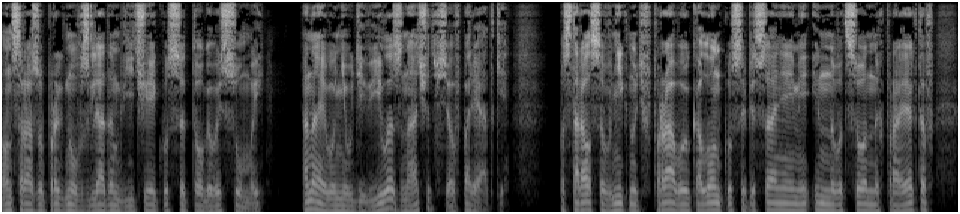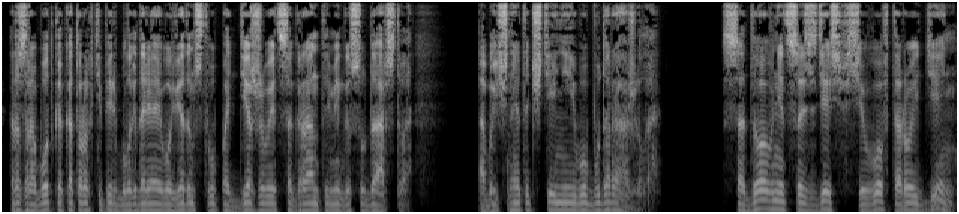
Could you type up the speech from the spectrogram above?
Он сразу прыгнул взглядом в ячейку с итоговой суммой. Она его не удивила, значит, все в порядке. Постарался вникнуть в правую колонку с описаниями инновационных проектов, разработка которых теперь благодаря его ведомству поддерживается грантами государства. Обычно это чтение его будоражило. Садовница здесь всего второй день,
